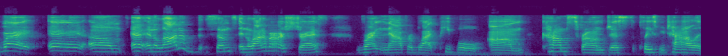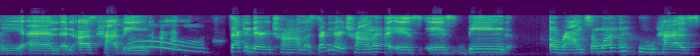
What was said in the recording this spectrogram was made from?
right. And um and, and a lot of some and a lot of our stress right now for black people um comes from just police brutality and and us having um, secondary trauma. Secondary trauma is is being around someone who has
